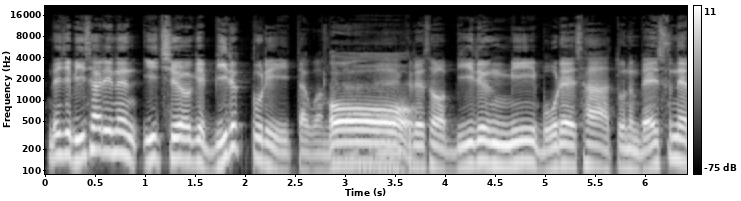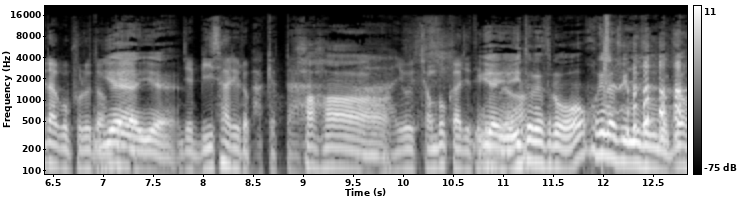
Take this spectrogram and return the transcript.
근데 이제 미사리는 이 지역에 미륵불이 있다고 합니다. 오. 네, 그래서 미륵미, 모래사 또는 매순애라고 부르던 예, 게 예. 이제 미사리로 바뀌었다. 하하. 아, 요 정보까지 예, 드리고요. 예, 인터넷으로 확인할 수 있는 정보죠.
